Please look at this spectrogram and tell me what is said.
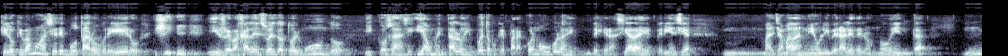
que lo que vamos a hacer es votar obrero y, y, rebajarle el sueldo a todo el mundo y cosas así, y aumentar los impuestos, porque para colmo hubo las desgraciadas experiencias mal llamadas neoliberales de los 90, mm,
